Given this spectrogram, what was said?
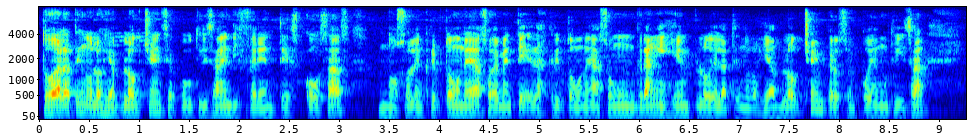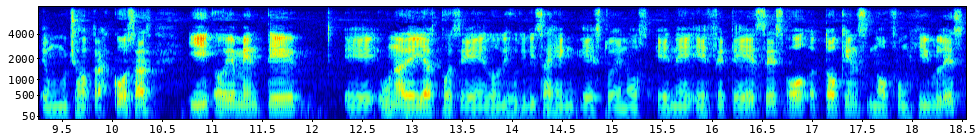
Toda la tecnología blockchain se puede utilizar en diferentes cosas, no solo en criptomonedas. Obviamente las criptomonedas son un gran ejemplo de la tecnología blockchain, pero se pueden utilizar en muchas otras cosas. Y obviamente eh, una de ellas, pues, eh, se utiliza en esto, en los NFTs o tokens no fungibles,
